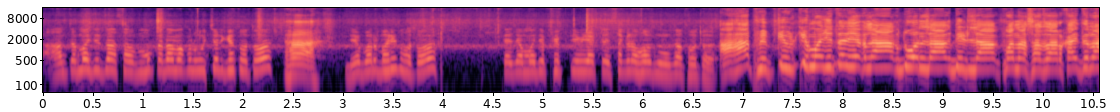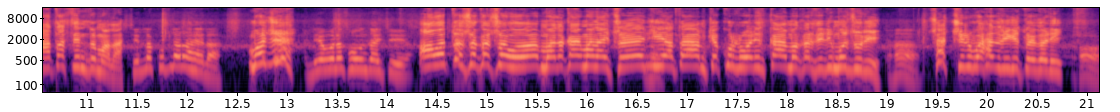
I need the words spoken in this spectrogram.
आमच्या म्हणजे जसं मुकदमाकडून उचल घेत होतो. हा. लेबर भरीत होतो. त्याच्यामध्ये फिफ्टी मिनिट सगळं होऊन जात होतं. हा फिफ्टी फिफ्टी म्हणजे तर एक लाख दोन लाख दीड लाख पन्नास हजार काहीतरी राहत असते ना तुम्हाला. शिल्लक कुठला राहायला? म्हणजे? लेवलच होऊन जायची. अहो तसं कसं हो मला काय म्हणायचं जी आता आमच्या कुर्डवाडीत कामं करते ती मजुरी. हा. सातशे रुपये हजेरी घेतोय गडी. हा.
